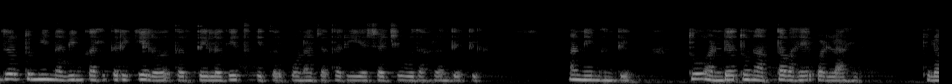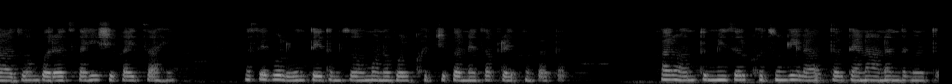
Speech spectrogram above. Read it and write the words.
जर तुम्ही नवीन काहीतरी केलं तर ते लगेच इतर कोणाच्या तरी यशाचे उदाहरण देतील. आणि म्हणतील तू अंड्यातून आत्ता बाहेर पडला आहेस. तुला अजून बरंच काही शिकायचं आहे. असे बोलून ते तुमचं मनोबल खच्ची करण्याचा प्रयत्न करतात. कारण तुम्ही जर खचून गेला तर त्यांना आनंद मिळतो.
